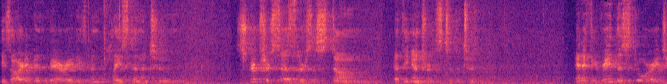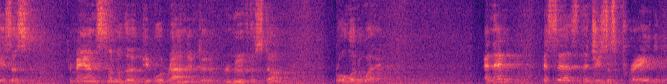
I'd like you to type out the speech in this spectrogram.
He's already been buried, he's been placed in a tomb. Scripture says there's a stone at the entrance to the tomb. And if you read the story, Jesus commands some of the people around him to remove the stone, roll it away. And then it says that Jesus prayed,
